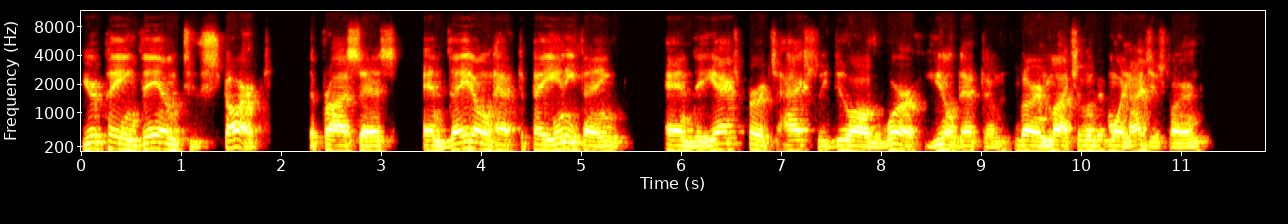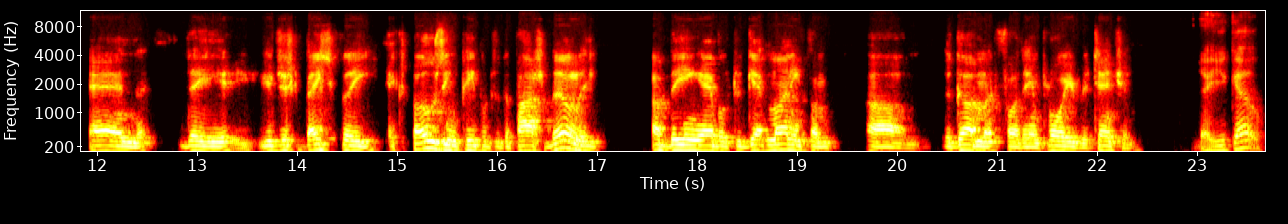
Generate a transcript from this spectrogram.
you're paying them to start the process and they don't have to pay anything. And the experts actually do all the work. You don't have to learn much, a little bit more than I just learned. And the, you're just basically exposing people to the possibility of being able to get money from um, the government for the employee retention. There you go.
